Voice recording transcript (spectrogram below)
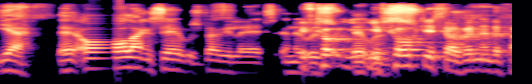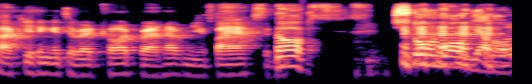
yeah, all I can say it was very late and it You've, was talk- it you've was talked yourself into the fact you think it's a red card, Brad, haven't you? By accident. no stonewall yellow.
